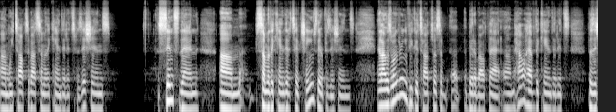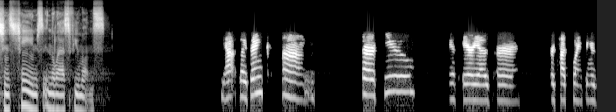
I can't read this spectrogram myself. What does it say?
Um, we talked about some of the candidates' positions since then, um, some of the candidates have changed their positions. And I was wondering if you could talk to us a, a bit about that. Um, how have the candidates' positions changed in the last few months? Yeah, so I think um, there are a few guess, areas or or touch points, as,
